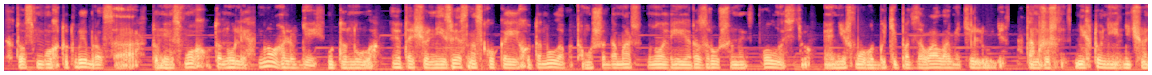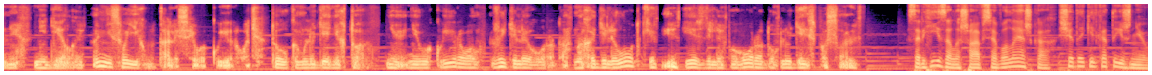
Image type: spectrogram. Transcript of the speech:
Кто смог, тот выбрался, а кто не смог, утонули. Много людей утонуло. Это еще неизвестно, сколько их утонуло, потому что дома многие разрушены полностью. И они ж могут быть и под завалами, те люди. Там же никто ни, ничего не, не делает. Они своих пытались эвакуировать. Толком людей никто не, не эвакуировал. Жители города находили лодки и ездили по городу, людей спасали. Сергій залишався в Олешках ще декілька тижнів.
